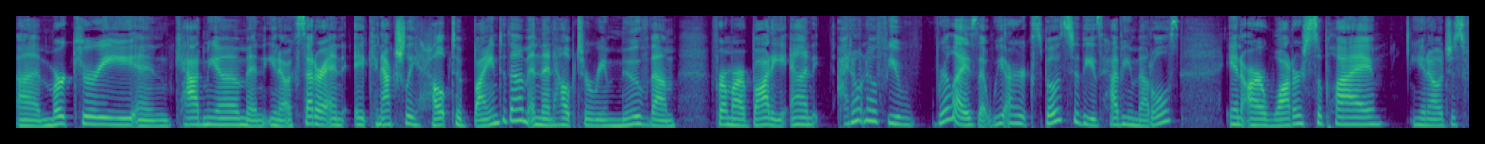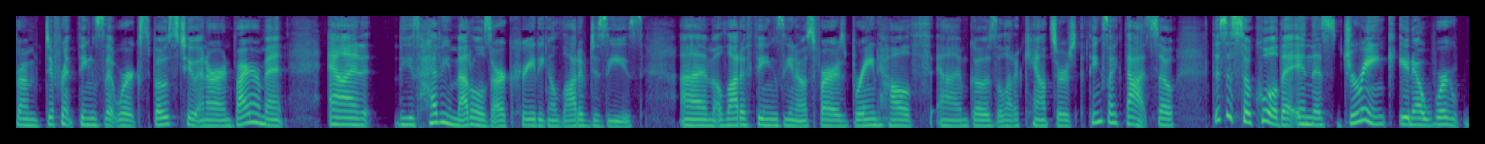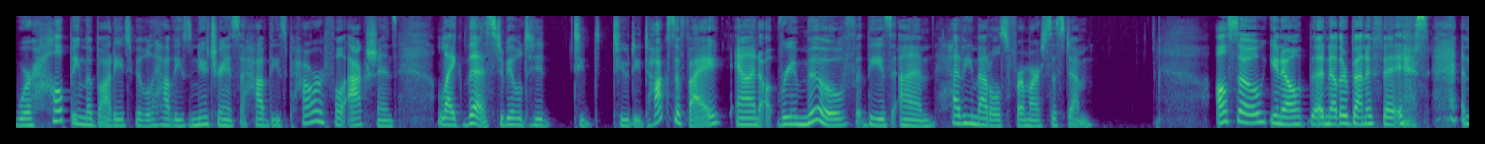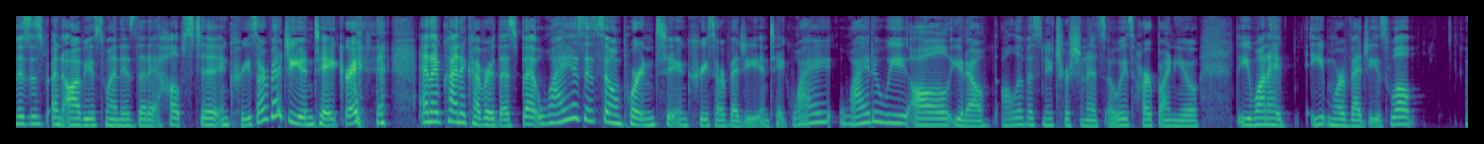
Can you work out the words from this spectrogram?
uh, mercury and cadmium and you know et cetera. And it can actually help to bind them and then help to remove them from our body. And i don't know if you realize that we are exposed to these heavy metals in our water supply you know just from different things that we're exposed to in our environment. And these heavy metals are creating a lot of disease, um, a lot of things, you know, as far as brain health um, goes, a lot of cancers, things like that. So this is so cool that in this drink, you know, we're we're helping the body to be able to have these nutrients that have these powerful actions like this to be able to to, to detoxify and remove these um, heavy metals from our system. Also, you know, another benefit is, and this is an obvious one, is that it helps to increase our veggie intake, right? and I've kind of covered this, but why is it so important to increase our veggie intake? Why why do we all, you know, all of us nutritionists always harp on you that you want to eat more veggies? Well,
